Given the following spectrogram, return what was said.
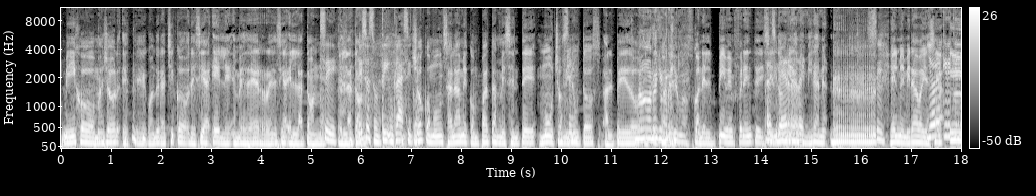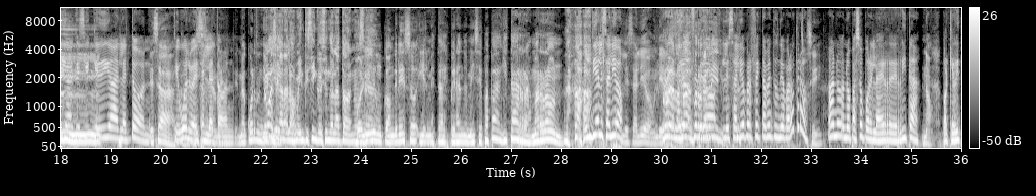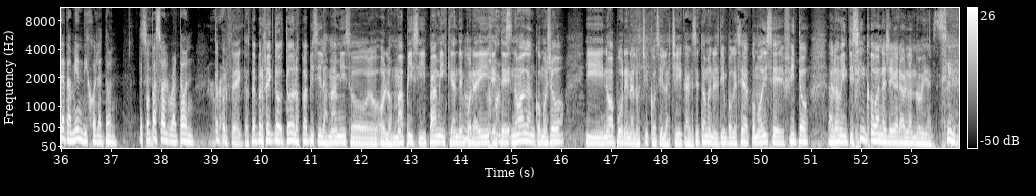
Mi hijo mayor, este, cuando era chico, decía L en vez de R, decía el latón. Sí. El latón. Eso es un, un clásico. Yo como un salame con patas me senté muchos Sí. minutos al pedo. este, No, no hay que con el, corregirlos. con el pibe enfrente diciendo, mírame, R". mírame. rrrr". Sí. Él me miraba y, y hacía... ahora quiere que diga, que, sí- "Mm". que diga latón. Exacto. Que vuelva a decir latón. Me acuerdo un día No va a llegar a los 25 diciendo latón. ¿no? volví O sea, de un congreso y él me estaba esperando y me dice, papá, guitarra, marrón. Un día le salió. Le salió un día. Rueda la rueda del pero ferrocarril. ¿Le salió perfectamente de un día para otro? Sí. Ah, no, no pasó por la R de Rita. No. Porque Rita también dijo latón. Después Sí. pasó al ratón. Está perfecto, está perfecto. Todos los papis y las mamis o, o los mapis y pamis que anden por ahí, este, no hagan como yo y no apuren a los chicos y las chicas, que se toman el tiempo que sea. Como dice Fito, a los 25 van a llegar hablando bien. Sí.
